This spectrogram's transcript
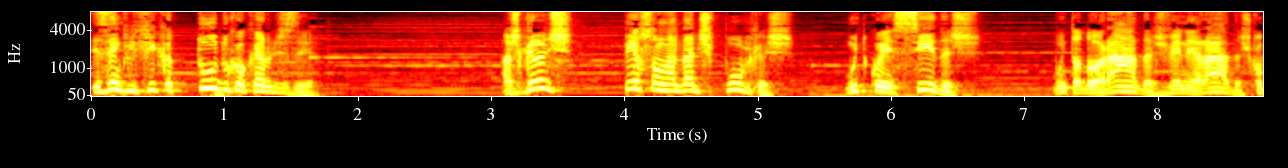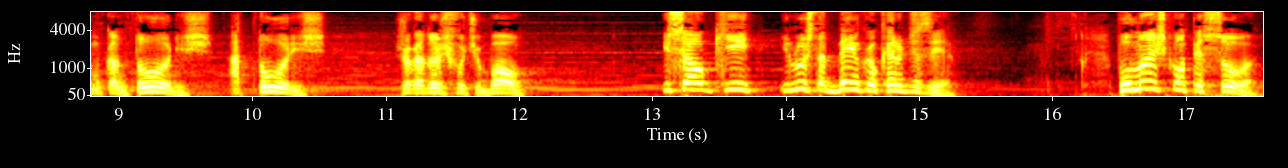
exemplifica tudo o que eu quero dizer. As grandes personalidades públicas, muito conhecidas, muito adoradas, veneradas, como cantores, atores, jogadores de futebol, isso é algo que ilustra bem o que eu quero dizer. Por mais que uma pessoa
